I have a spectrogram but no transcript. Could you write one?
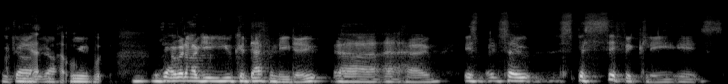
Which I, would argue, which I would argue you could definitely do uh, at home. Is so specifically, it's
